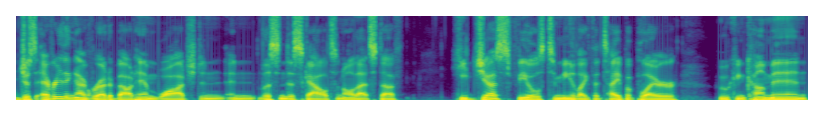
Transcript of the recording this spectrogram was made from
just everything I've read about him, watched and, and listened to scouts and all that stuff, he just feels to me like the type of player who can come in.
